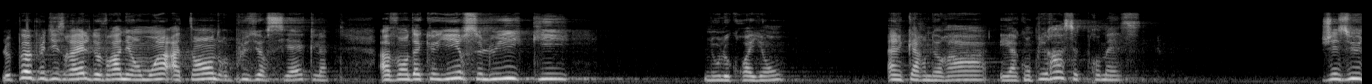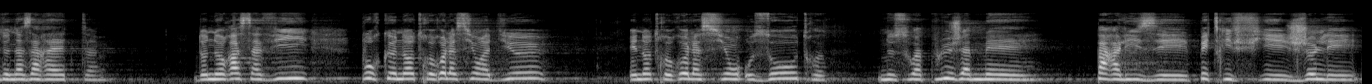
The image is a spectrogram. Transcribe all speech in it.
Le peuple d'Israël devra néanmoins attendre plusieurs siècles avant d'accueillir celui qui, nous le croyons, incarnera et accomplira cette promesse. Jésus de Nazareth donnera sa vie pour que notre relation à Dieu et notre relation aux autres ne soit plus jamais paralysée, pétrifiée, gelée,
